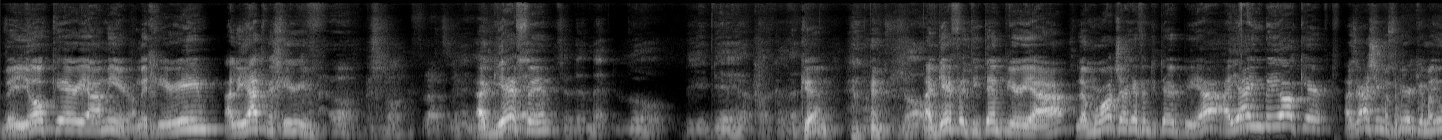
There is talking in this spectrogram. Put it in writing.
ויוקר יאמיר, המחירים, עליית מחירים. הגפן, זה באמת לא בידי הכלכלנים. כן. לא. הגפן תיתן פריה, למרות שהגפן תיתן פריה, היין ביוקר. אז רש"י מסביר כי הם היו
